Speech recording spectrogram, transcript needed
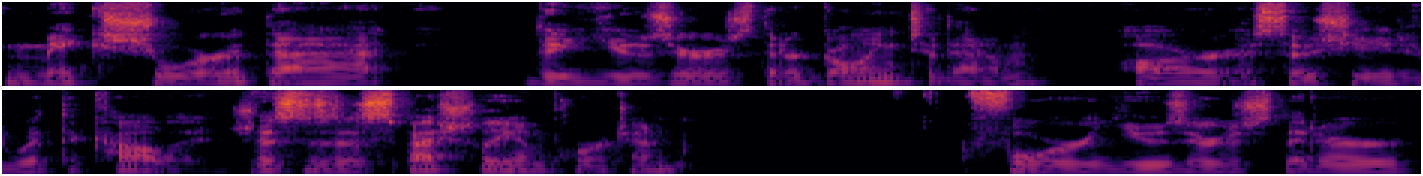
make sure that the users that are going to them are associated with the college. This is especially important for users that are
